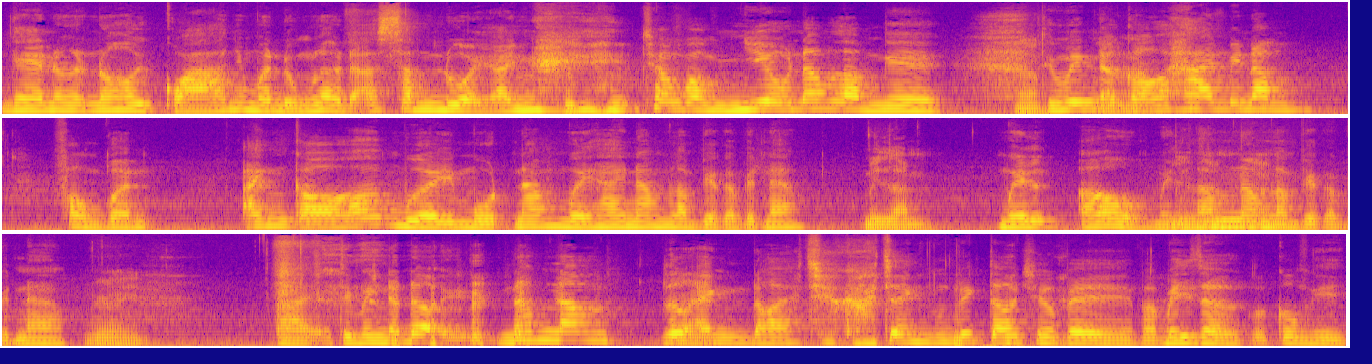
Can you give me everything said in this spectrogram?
nghe nó, nó hơi quá nhưng mà đúng là đã săn đuổi anh trong vòng nhiều năm làm nghề à, thì mình đã có 20 năm phỏng vấn anh có 11 năm 12 năm làm việc ở Việt Nam 15 10, oh, 15, 15 năm làm việc ở Việt Nam. Right. Đấy, thì mình đã đợi 5 năm lúc right. anh nói chưa có tranh Victor chưa về và bây giờ cuối cùng thì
